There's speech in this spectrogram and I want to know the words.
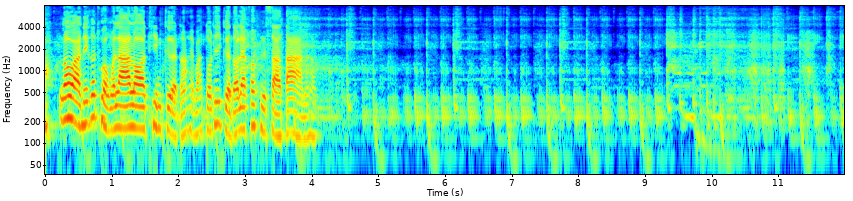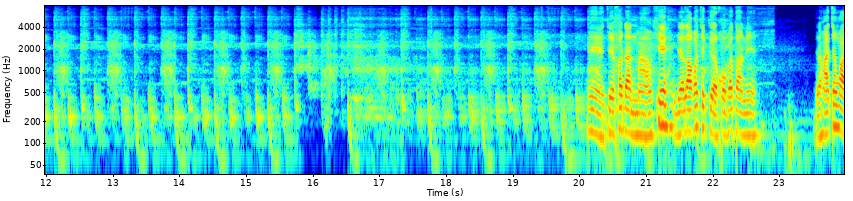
ะระหว่างนี้ก็ถ่วงเวลารอทีมเกิดเนาะเห็นปะตัวที่เกิดตอนแรกก็คือซาต้านะครับ นี่เจอเขาดันมาโอเค เดี๋ยวเราก็จะเกิดครบตอนนี้ เดี๋ยวหาจังหวะ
